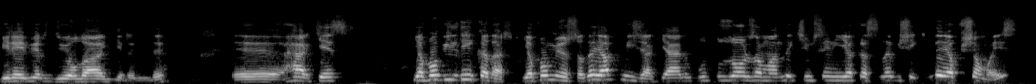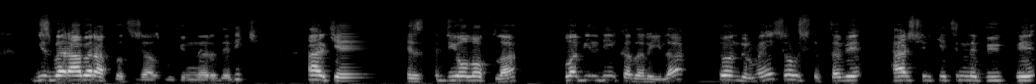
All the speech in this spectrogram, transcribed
birebir diyaloğa girildi. E, herkes yapabildiği kadar, yapamıyorsa da yapmayacak. Yani bu, bu zor zamanda kimsenin yakasına bir şekilde yapışamayız. Biz beraber atlatacağız bu günleri dedik. Herkes diyalogla, olabildiği kadarıyla döndürmeye çalıştık. Tabii her şirketin de büyük bir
